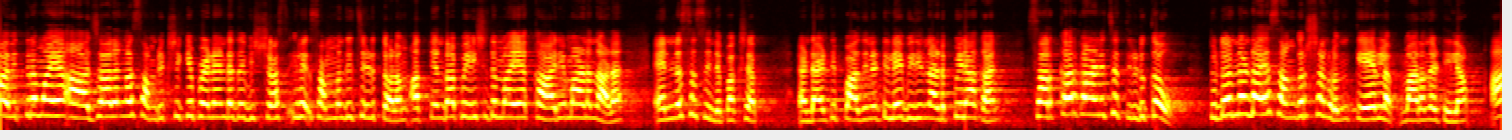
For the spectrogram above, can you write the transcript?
പവിത്രമായ ആചാരങ്ങൾ സംരക്ഷിക്കപ്പെടേണ്ടത് വിശ്വാസികളെ സംബന്ധിച്ചിടത്തോളം അത്യന്താപേക്ഷിതമായ കാര്യമാണെന്നാണ് എൻ എസ് എസിന്റെ പക്ഷം. രണ്ടായിരത്തി പതിനെട്ടിലെ വിധി നടപ്പിലാക്കാൻ സർക്കാർ കാണിച്ച തിടുക്കവും തുടർന്നുണ്ടായ സംഘർഷങ്ങളും കേരളം മറന്നിട്ടില്ല. ആ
